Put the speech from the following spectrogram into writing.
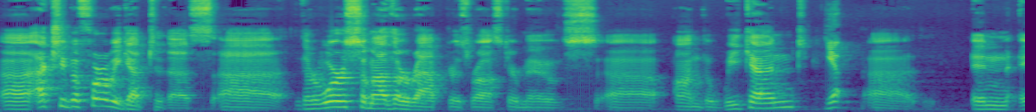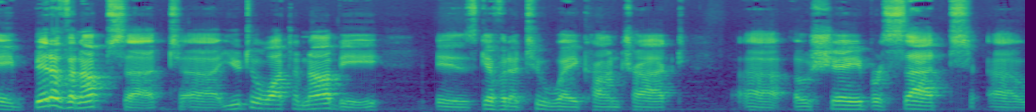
uh, actually before we get to this uh, there were some other raptors roster moves uh, on the weekend yep uh, in a bit of an upset, uh, Yuta Watanabe is given a two-way contract. Uh, Oshae Brissett uh,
